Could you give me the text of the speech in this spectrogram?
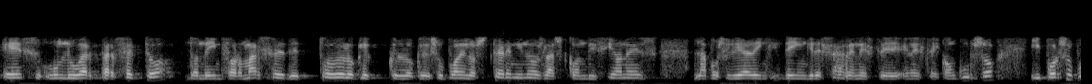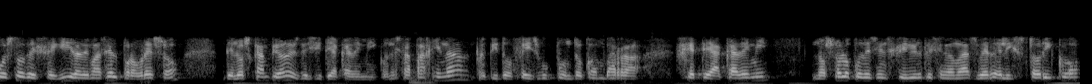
es un lugar perfecto donde informarse de todo lo que, lo que suponen los términos, las condiciones, la posibilidad de, ingresar en este, en este concurso y, por supuesto, de seguir además el progreso de los campeones de City Academy. Con esta página, repito, facebook.com barra GT Academy, no solo puedes inscribirte, sino además ver el histórico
